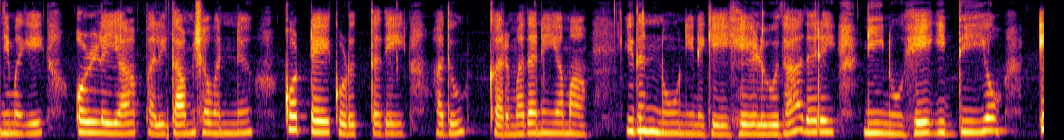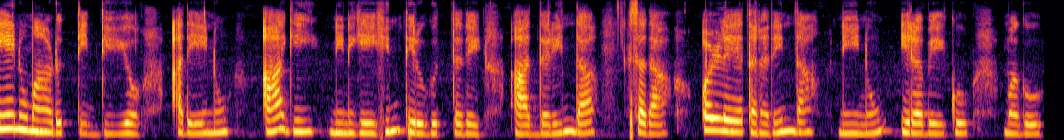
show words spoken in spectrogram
ನಿಮಗೆ ಒಳ್ಳೆಯ ಫಲಿತಾಂಶವನ್ನು ಕೊಟ್ಟೇ ಕೊಡುತ್ತದೆ. ಅದು ಕರ್ಮದ ನಿಯಮ. ಇದನ್ನು ನಿನಗೆ ಹೇಳುವುದಾದರೆ ನೀನು ಹೇಗಿದ್ದೀಯೋ, ಏನು ಮಾಡುತ್ತಿದ್ದೀಯೋ, ಅದೇನು ಆಗಿ ನಿನಗೆ ಹಿಂತಿರುಗುತ್ತದೆ. ಆದ್ದರಿಂದ ಸದಾ ಒಳ್ಳೆಯತನದಿಂದ ನೀನು ಇರಬೇಕು. ಮಗು,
